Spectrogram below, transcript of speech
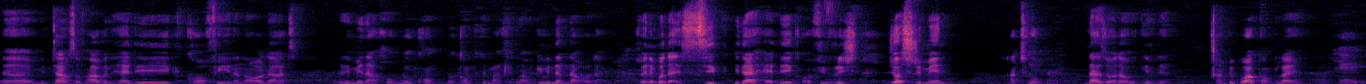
um, in terms of having headache, coughing, and all that, remain at home. Don't come. Don't come to the market. We have given them that order. So anybody that is sick, either headache or feverish, just remain at home. That's the order we give them, and people are complying. Okay,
